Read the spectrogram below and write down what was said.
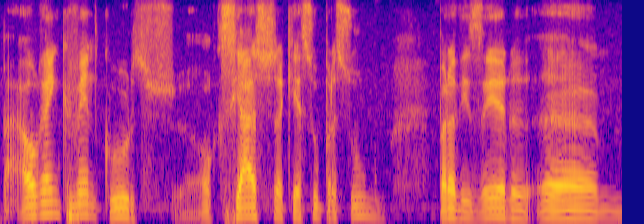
Pá, alguém que vende cursos, ou que se acha que é supra-sumo para dizer uh,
